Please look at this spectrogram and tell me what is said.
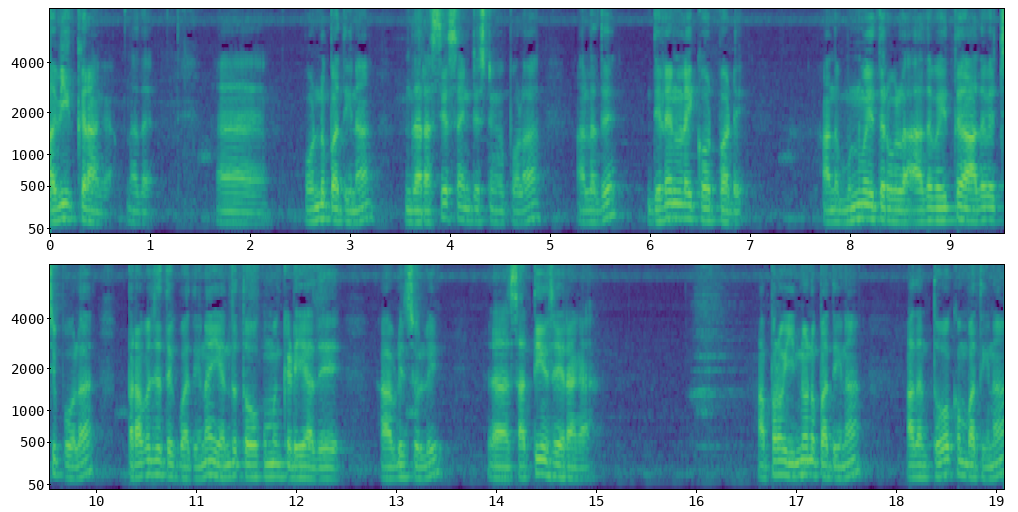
தவிர்க்கிறாங்க அதை. ஒன்று பார்த்தீங்கன்னா இந்த ரஷ்ய சயின்டிஸ்ட்டுங்க போல் அல்லது திடநிலை கோட்பாடு அந்த முன்வைத்தவர்களை அதை வைத்து அதை வச்சு போல் பிரபஞ்சத்துக்கு பார்த்தீங்கன்னா எந்த துவக்கமும் கிடையாது அப்படின்னு சொல்லி சத்தியம் செய்கிறாங்க அப்புறம் இன்னொன்று பார்த்தீங்கன்னா அதன் துவக்கம் பார்த்திங்கன்னா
